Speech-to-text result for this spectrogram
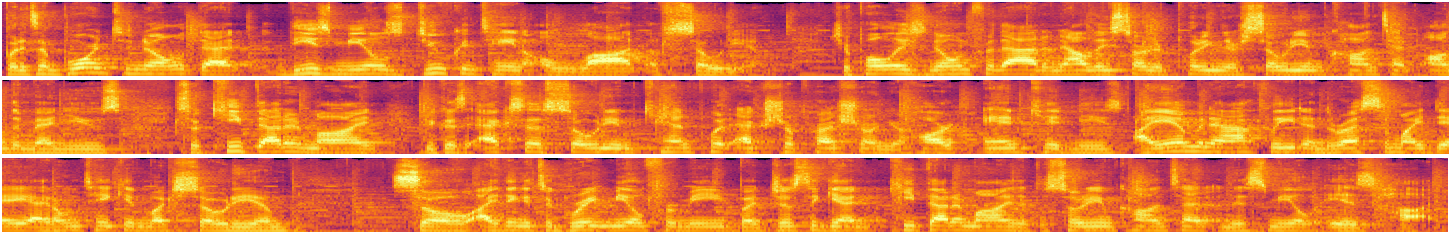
But it's important to note that these meals do contain a lot of sodium. Chipotle is known for that and now they started putting their sodium content on the menus. So keep that in mind because excess sodium can put extra pressure on your heart and kidneys. I am an athlete and the rest of my day I don't take in much sodium. So I think it's a great meal for me, but just again, keep that in mind that the sodium content in this meal is high.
